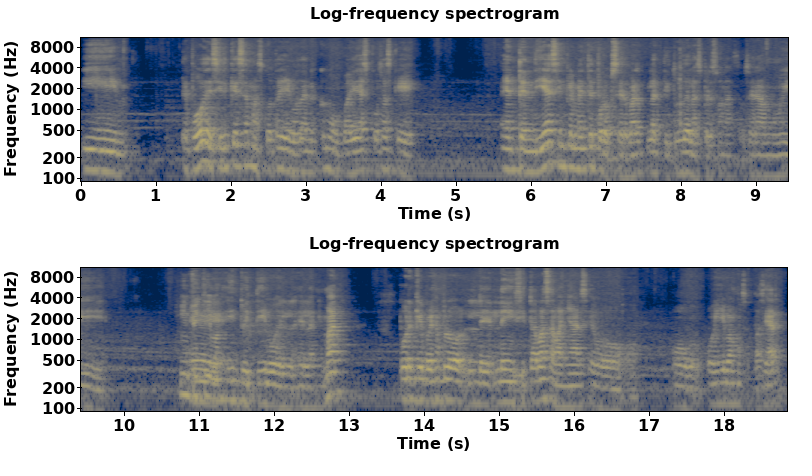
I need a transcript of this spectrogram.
Y te puedo decir que esa mascota llegó a tener como varias cosas que entendía simplemente por observar la actitud de las personas. O sea, era muy Intuitivo. eh, intuitivo el, el animal. Porque, por ejemplo, le, le incitabas a bañarse o, o, o íbamos a pasear,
